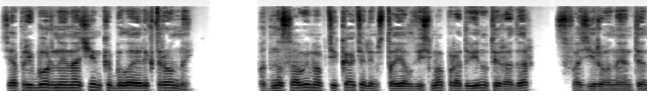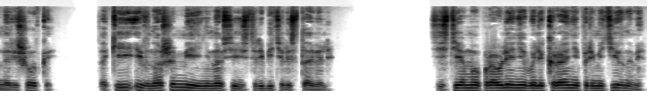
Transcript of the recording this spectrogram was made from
вся приборная начинка была электронной. Под носовым обтекателем стоял весьма продвинутый радар с фазированной антенной решеткой, Такие и в нашем мире не на все истребители ставили. Системы управления были крайне примитивными.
